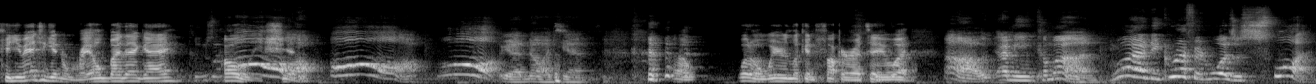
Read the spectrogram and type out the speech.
Can you imagine getting railed by that guy? Like, Holy oh, Oh, oh. Yeah, no, I can't. Oh, what a weird looking fucker! I tell you what. Oh, I mean, come on. Well, Andy Griffith was a slut.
